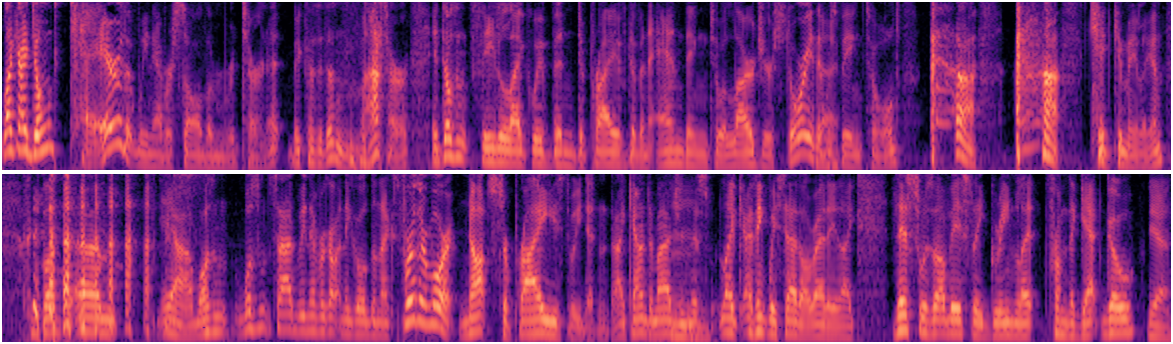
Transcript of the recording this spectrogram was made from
like, I don't care that we never saw them return it because it doesn't matter. It doesn't feel like we've been deprived of an ending to a larger story that was being told. Kid chameleon, but um, yeah, wasn't wasn't sad we never got any golden axe. Furthermore, not surprised we didn't. I can't imagine this. Like I think we said already, like this was obviously greenlit from the get go. Yeah.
